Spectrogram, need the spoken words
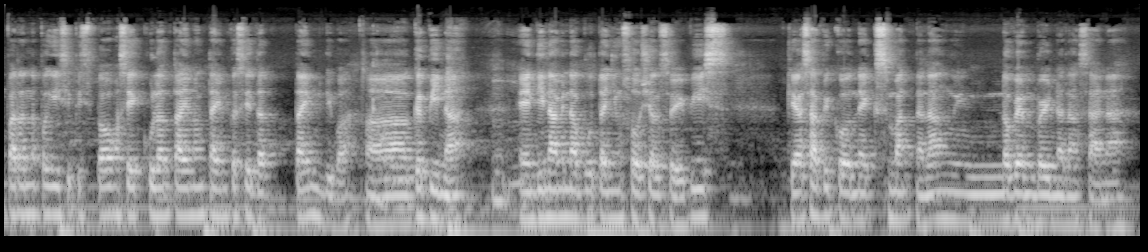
parang napag-isip-isip ako kasi kulang tayo ng time kasi that time, di ba? Ah, gabi na. Mm-mm. Eh, hindi namin nabutan yung social service. Kaya sabi ko, next month na lang, November na lang sana.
